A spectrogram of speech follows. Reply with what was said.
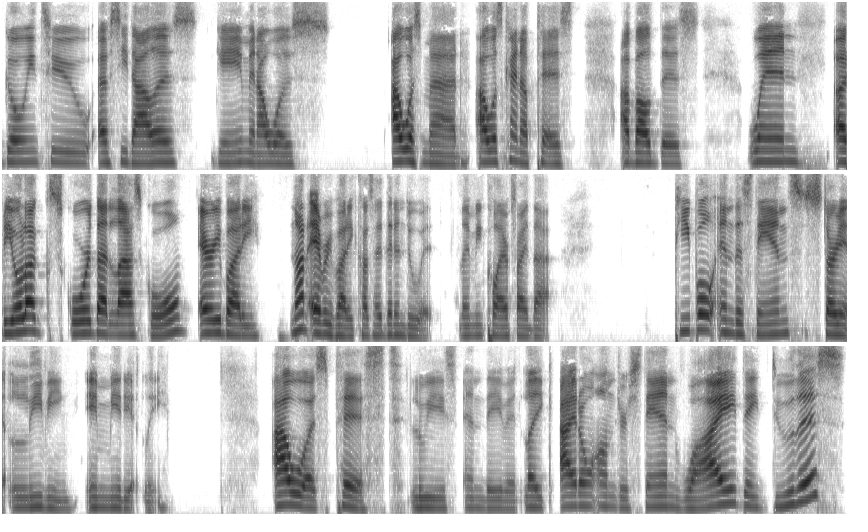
going to FC Dallas game and I was I was mad. I was kind of pissed about this. When Arriola scored that last goal, everybody, not everybody, because I didn't do it. Let me clarify that. People in the stands started leaving immediately. I was pissed, Luis and David. Like, I don't understand why they do this.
